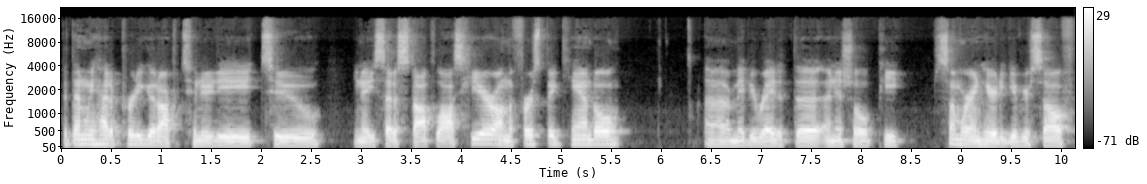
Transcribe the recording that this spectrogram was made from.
but then we had a pretty good opportunity to, you know, you set a stop loss here on the first big candle, uh, maybe right at the initial peak somewhere in here to give yourself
